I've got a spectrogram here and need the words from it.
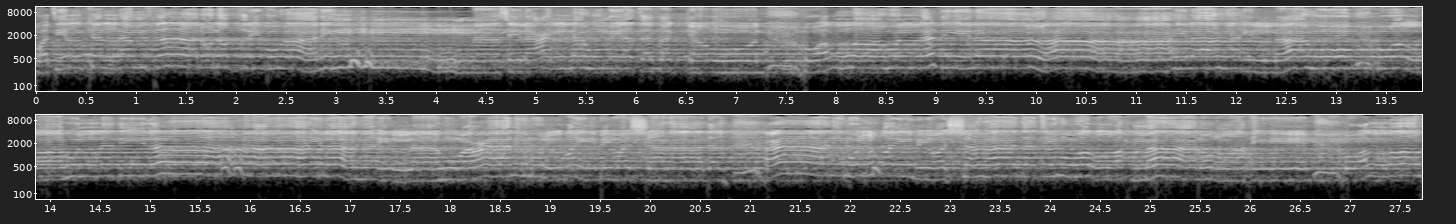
وتلك الأمثال نضربها للناس لعلهم يتفكرون. هو الله الذي لا هو عالم الغيب والشهادة. عالم الغيب والشهادة هو الرحمن الرحيم. هو الله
